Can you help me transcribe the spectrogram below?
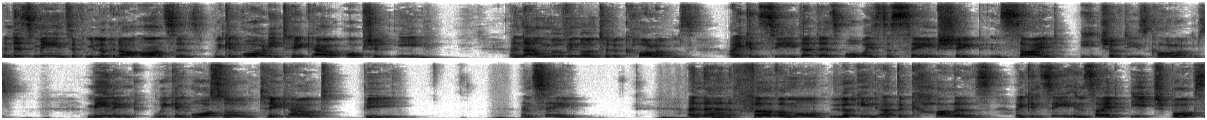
And this means if we look at our answers, we can already take out option E. And now moving on to the columns, I can see that there's always the same shape inside each of these columns. Meaning we can also take out B and C. And then furthermore, looking at the colors, I can see inside each box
